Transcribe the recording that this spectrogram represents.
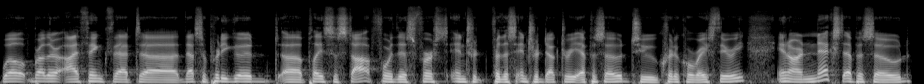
Well, brother, I think that uh, that's a pretty good uh, place to stop for this first intro- for this introductory episode to critical race theory. In our next episode,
